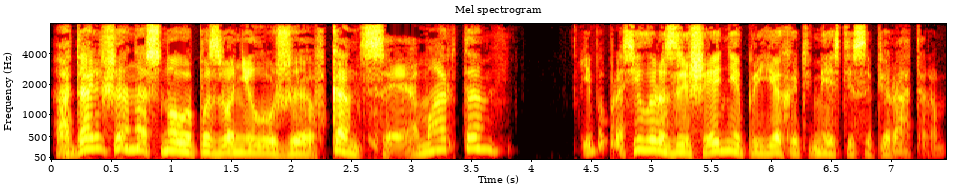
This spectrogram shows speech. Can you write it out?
А дальше она снова позвонила уже в конце марта и попросила разрешения приехать вместе с оператором.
